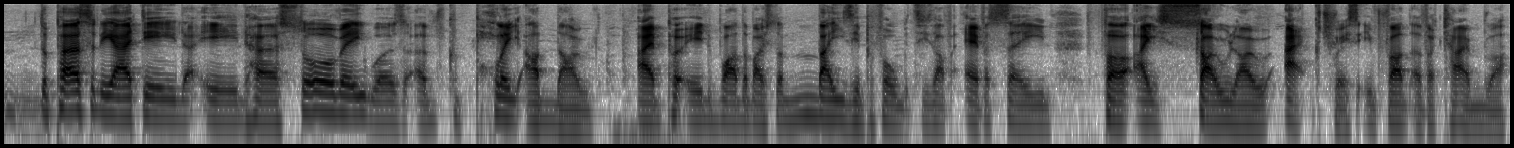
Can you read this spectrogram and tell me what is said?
the person he had in in her story was a complete unknown and put in one of the most amazing performances I've ever seen for a solo actress in front of a camera.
